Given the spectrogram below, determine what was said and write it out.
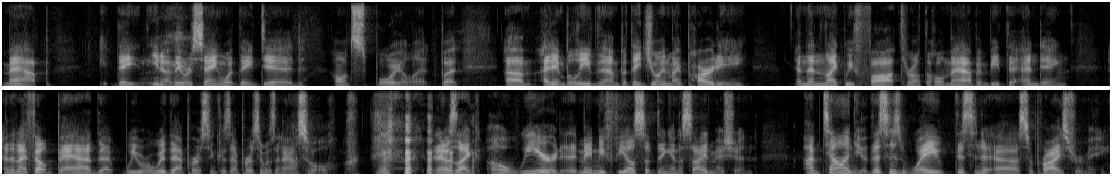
map, they, you know, they were saying what they did. I won't spoil it, but um, I didn't believe them. But they joined my party, and then like we fought throughout the whole map and beat the ending. And then I felt bad that we were with that person because that person was an asshole. and I was like, oh, weird. It made me feel something in a side mission. I'm telling you, this is way this is a surprise for me.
